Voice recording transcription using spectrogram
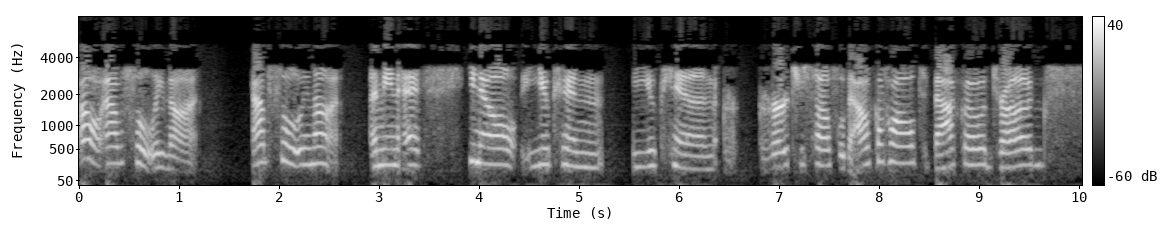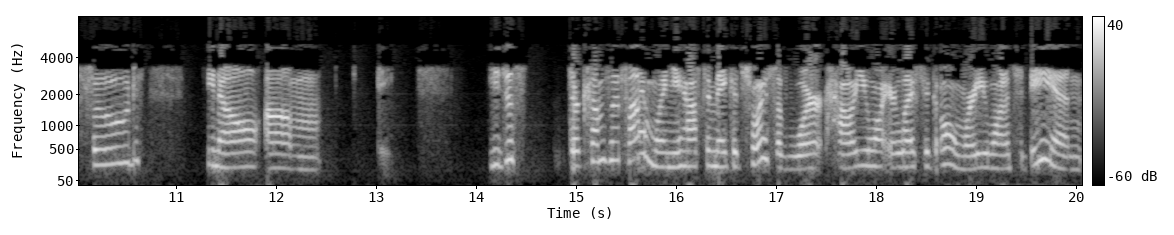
Oh, absolutely not. Absolutely not. I mean, I, you know, you can you can hurt yourself with alcohol, tobacco, drugs, food. You know, um, you just there comes a time when you have to make a choice of where how you want your life to go and where you want it to be and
